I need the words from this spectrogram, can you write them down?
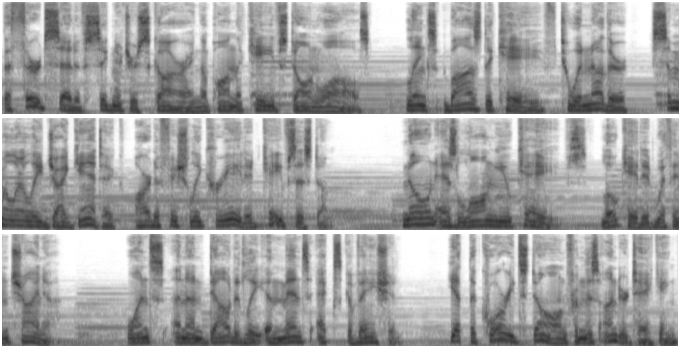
The third set of signature scarring upon the cave stone walls links Bazda Cave to another similarly gigantic artificially created cave system, known as Longyou Caves, located within China. Once an undoubtedly immense excavation, yet the quarried stone from this undertaking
